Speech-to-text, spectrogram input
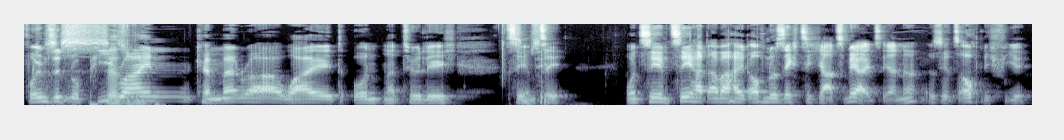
Vor ihm sind nur P. Ryan, Camara, White und natürlich CMC. CMC. Und CMC hat aber halt auch nur 60 Yards mehr als er, ne? Ist jetzt auch nicht viel.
